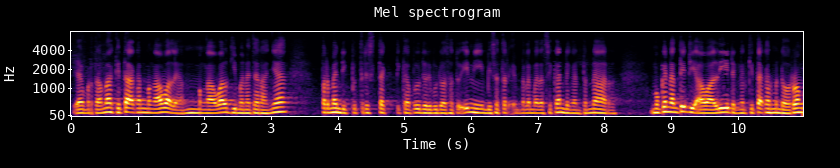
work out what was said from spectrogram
Yang pertama kita akan mengawal ya, mengawal gimana caranya Permendikbudristek 30 2021 ini bisa terimplementasikan dengan benar. Mungkin nanti diawali dengan kita akan mendorong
